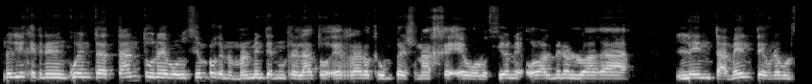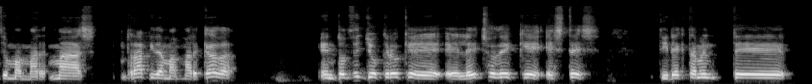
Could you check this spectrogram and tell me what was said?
no tienes que tener en cuenta tanto una evolución, porque normalmente en un relato es raro que un personaje evolucione o al menos lo haga lentamente, una evolución más, más rápida, más marcada. Entonces yo creo que el hecho de que estés directamente,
